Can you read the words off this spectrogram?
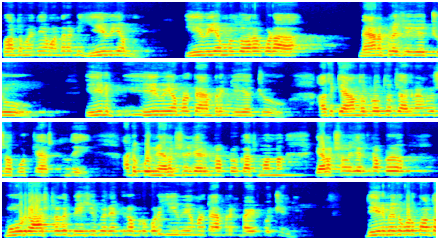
కొంతమంది ఏమంటారంటే ఈవీఎం ఈవీఎంల ద్వారా కూడా మ్యానిపులేట్ చేయొచ్చు. ఈయన ఈవీఎంలు ట్యాంపరింగ్ చేయొచ్చు. అది కేంద్ర ప్రభుత్వం జగన్ సపోర్ట్ చేస్తుంది. అంటే కొన్ని ఎలక్షన్లు జరిగినప్పుడు గత మొన్న ఎలక్షన్లు జరిగినప్పుడు మూడు రాష్ట్రాలు బీజేపీ నెక్కినప్పుడు కూడా ఈవీఎంల ట్యాంపరింగ్ బయటకు వచ్చింది. దీని మీద కూడా కొంత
